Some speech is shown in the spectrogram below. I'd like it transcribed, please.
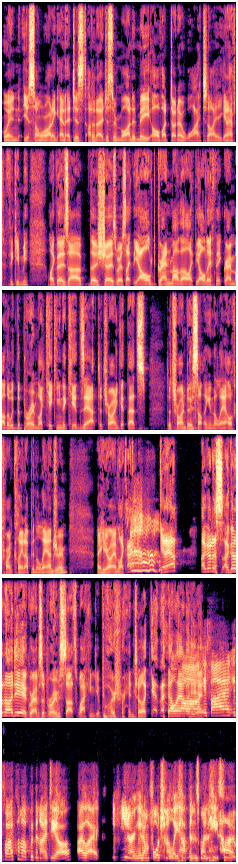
when you're songwriting. And it just, I don't know, it just reminded me of, I don't know why tonight. You're going to have to forgive me. Like those, uh, those shows where it's like the old grandmother, like the old ethnic grandmother with the broom, like kicking the kids out to try and get that, to try and do something in the lounge or try and clean up in the lounge room. And here I am like, "Ah, get out. I got a, I got an idea. Grabs a broom, starts whacking your boyfriend. To like, get the hell out Uh, of here. if I if I come up with an idea, I like if you know it unfortunately happens when he's home,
